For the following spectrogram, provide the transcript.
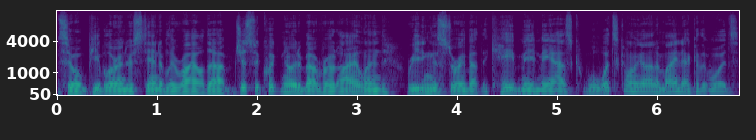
So people are understandably riled up. Just a quick note about Rhode Island. Reading this story about the Cape made me ask, well, what's going on in my neck of the woods?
